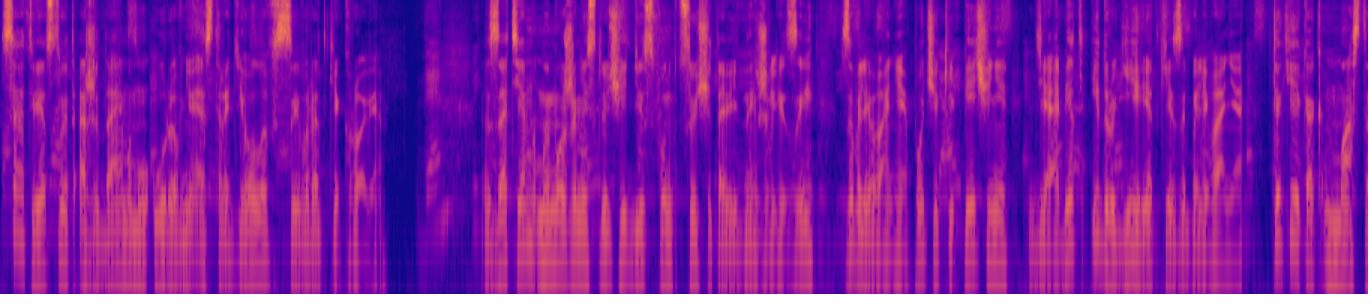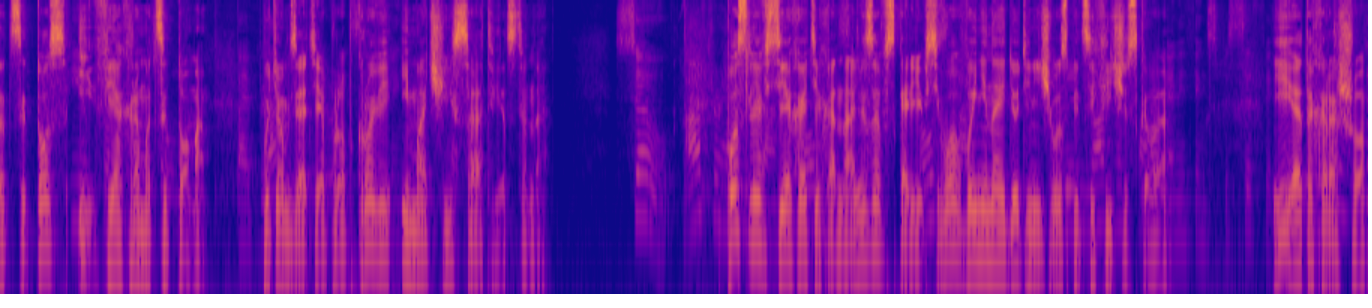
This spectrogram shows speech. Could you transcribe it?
соответствует ожидаемому уровню эстрадиола в сыворотке крови. Затем мы можем исключить дисфункцию щитовидной железы, заболевания почек и печени, диабет и другие редкие заболевания, такие как мастоцитоз и феохромоцитома, путем взятия проб крови и мочи соответственно. После всех этих анализов, скорее всего, вы не найдете ничего специфического. И это хорошо,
